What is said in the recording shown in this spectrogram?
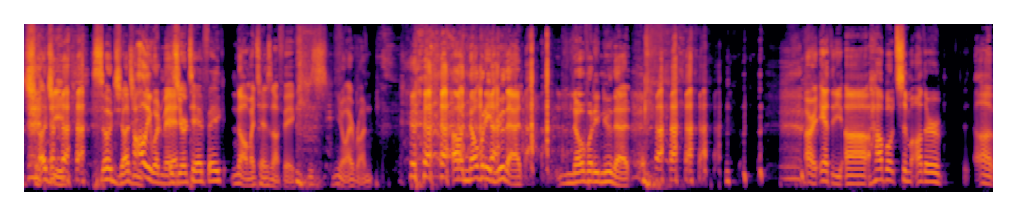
judgy, so judgy. Hollywood, man. Is your tan fake? No, my tan's not fake. Just, you know, I run. oh, nobody knew that. Nobody knew that. All right, Anthony. Uh, how about some other uh,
